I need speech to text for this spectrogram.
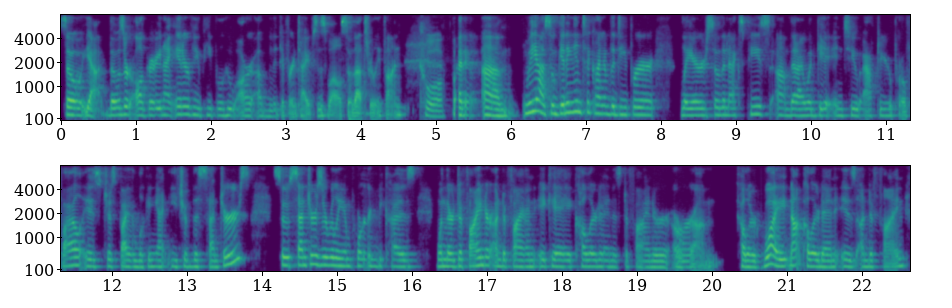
So yeah those are all great and i interview people who are of the different types as well so that's really fun. Cool. But um well yeah so getting into kind of the deeper layers so the next piece um, that i would get into after your profile is just by looking at each of the centers. So centers are really important because when they're defined or undefined aka colored in is defined or or um, colored white, not colored in, is undefined.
